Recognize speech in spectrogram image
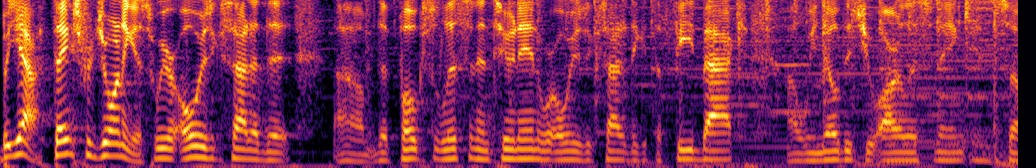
but yeah, thanks for joining us. We are always excited that um, that folks listen and tune in. We're always excited to get the feedback. Uh, we know that you are listening, and so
